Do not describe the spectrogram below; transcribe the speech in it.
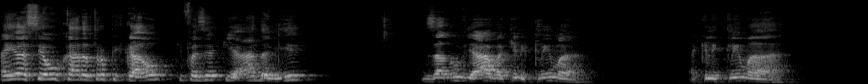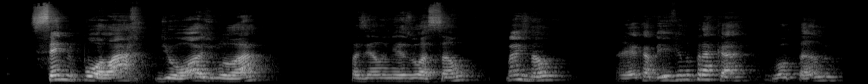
aí ia ser o cara tropical que fazia piada ali, desanuviava aquele clima, aquele clima semipolar de Oslo lá, fazendo minha zoação, mas não. Aí acabei vindo pra cá, voltando,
